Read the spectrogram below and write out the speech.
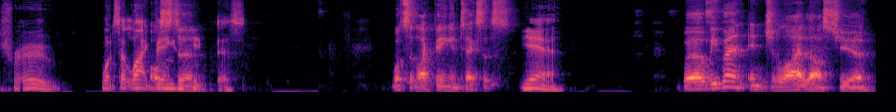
True. What's it like being in Texas? What's it like being in Texas? Yeah. Well, we went in July last year,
